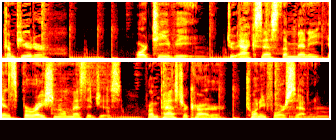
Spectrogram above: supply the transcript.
computer, or TV to access the many inspirational messages from Pastor Carter 24 7.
